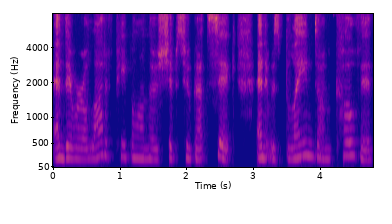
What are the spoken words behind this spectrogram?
And there were a lot of people on those ships who got sick, and it was blamed on COVID.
